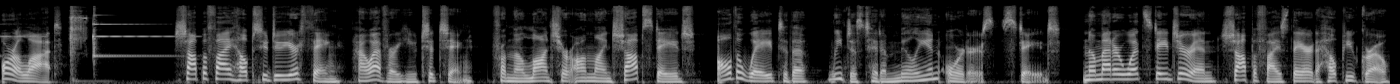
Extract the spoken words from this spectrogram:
or a lot, Shopify helps you do your thing, however you cha-ching. From the launch your online shop stage, all the way to the we just hit a million orders stage. No matter what stage you're in, Shopify's there to help you grow.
